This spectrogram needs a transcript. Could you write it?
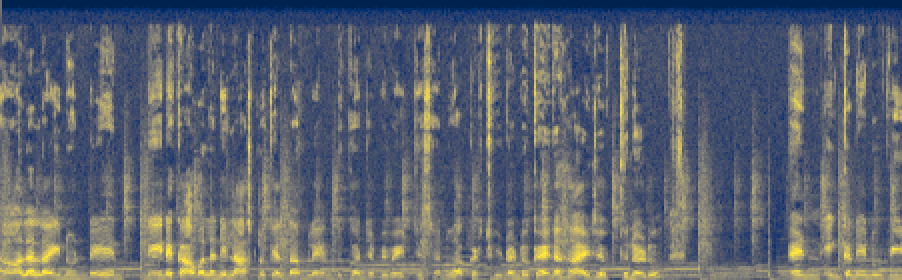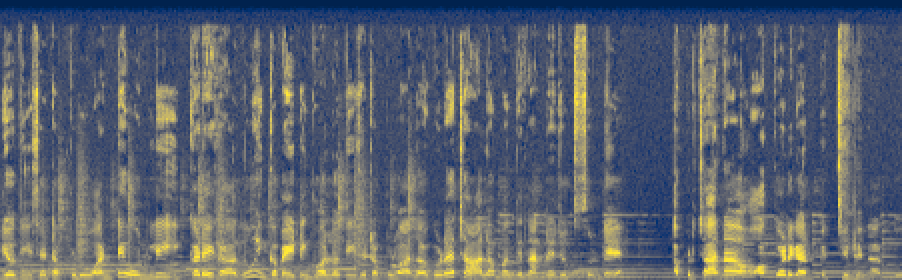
చాలా లైన్ ఉండే. నేనే కావాలని లాస్ట్లోకి వెళ్దాంలే ఎందుకు అని చెప్పి వెయిట్ చేశాను. అక్కడ చూడండి ఒక ఆయన హాయ్ చెప్తున్నాడు. అండ్ ఇంకా నేను వీడియో తీసేటప్పుడు అంటే ఓన్లీ ఇక్కడే కాదు ఇంకా వెయిటింగ్ హాల్లో తీసేటప్పుడు అలా కూడా చాలా మంది నన్నే చూస్తుండే. అప్పుడు చాలా ఆక్వర్డ్గా అనిపించింది నాకు.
